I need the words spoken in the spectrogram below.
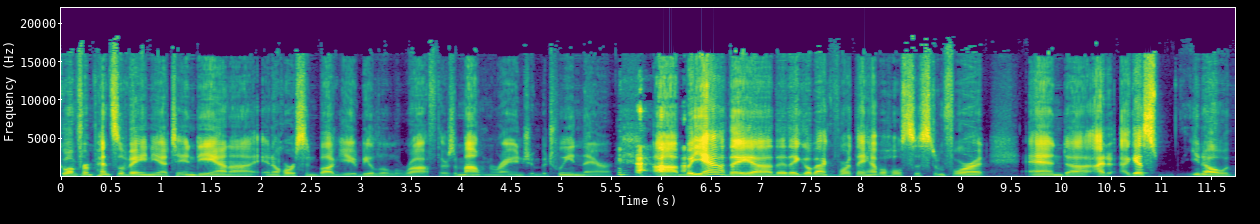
going from Pennsylvania to Indiana in a horse and buggy would be a little rough. There's a mountain range in between there. uh, but yeah, they, uh, they, they go back and forth. They have a whole system for it, and uh, I, I, guess you know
